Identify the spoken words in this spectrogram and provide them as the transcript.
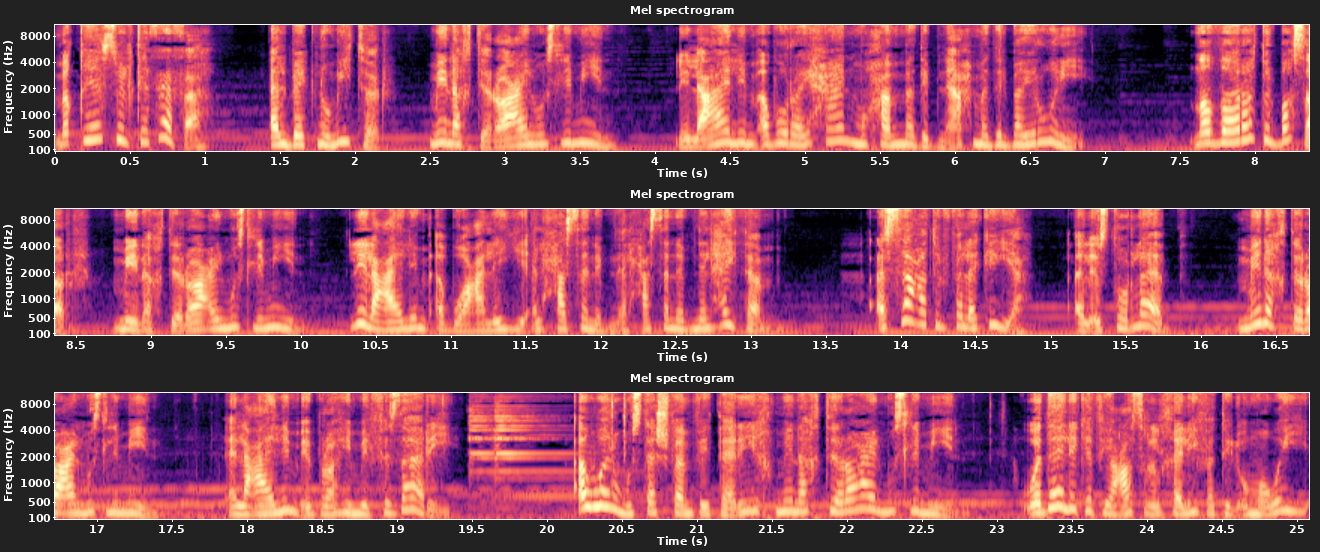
مقياس الكثافة البيكنوميتر من اختراع المسلمين للعالم أبو ريحان محمد بن أحمد البيروني. نظارات البصر من اختراع المسلمين للعالم أبو علي الحسن بن الحسن بن الهيثم. الساعة الفلكية الإسطرلاب من اختراع المسلمين العالم إبراهيم الفزاري. أول مستشفى في التاريخ من اختراع المسلمين وذلك في عصر الخليفة الأموي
